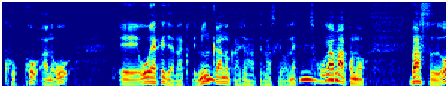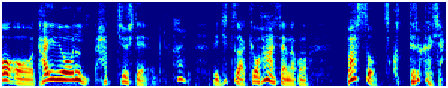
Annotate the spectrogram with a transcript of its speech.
ここあのお、えー、公じゃなくて民間の会社になってますけどね。うん、そこがまあこのバスを大量に発注して、はい、で実は今日話したいのはこのバスを作ってる会社。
